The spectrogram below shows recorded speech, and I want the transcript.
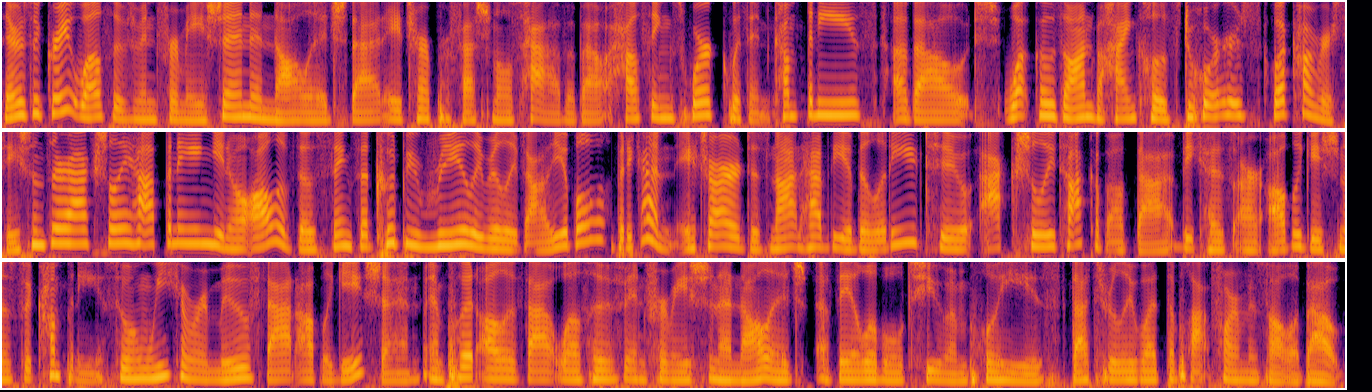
there's a great wealth of information and knowledge that HR professionals have about how things work within companies, about what goes on behind closed doors, what conversations are actually happening, you know, all of those things that could be really, really valuable. But again, HR does not have the ability to actually talk about that because our obligation is a company. So when we can remove that obligation and put all of that wealth of information and knowledge available to employees, that's really what the platform is all about.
